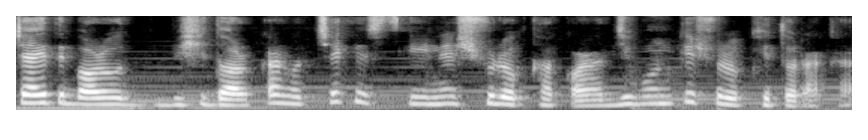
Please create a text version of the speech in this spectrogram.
চাইতে বড় বেশি দরকার হচ্ছে কি স্কিনের সুরক্ষা করা, জীবনকে সুরক্ষিত রাখা।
